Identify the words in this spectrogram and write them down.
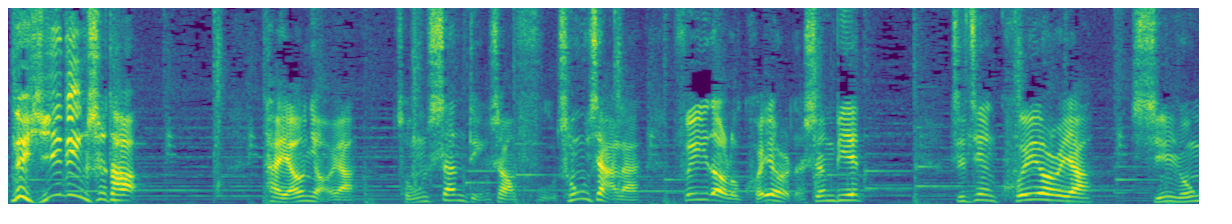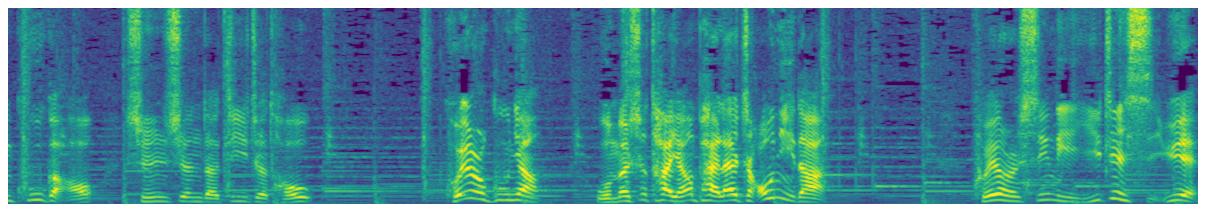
那一定是他。太阳鸟呀，从山顶上俯冲下来，飞到了奎尔的身边。只见奎尔呀，形容枯槁，深深地低着头。奎尔姑娘，我们是太阳派来找你的。奎尔心里一阵喜悦，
